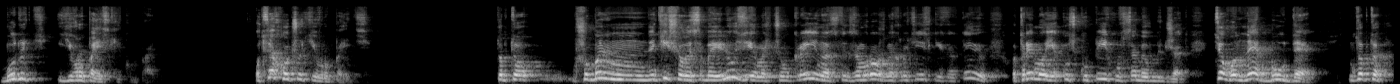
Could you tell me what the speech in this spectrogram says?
будуть європейські компанії. Оце хочуть європейці. Тобто, щоб ми не тішили себе ілюзіями, що Україна з тих заморожених російських активів отримує якусь копійку в себе в бюджет. Цього не буде. Ну, тобто,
